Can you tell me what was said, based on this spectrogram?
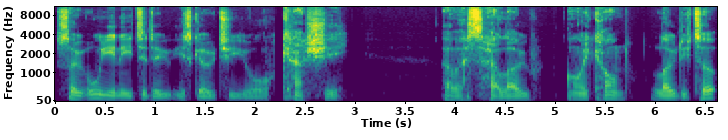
So all you need to do is go to your Cache OS Hello icon, load it up,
